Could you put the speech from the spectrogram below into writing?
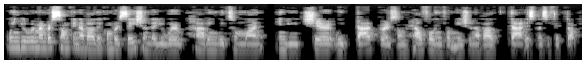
when you remember something about the conversation that you were having with someone and you share with that person helpful information about that specific topic.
